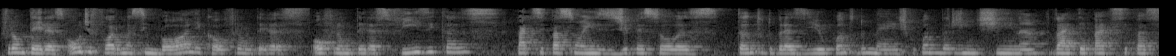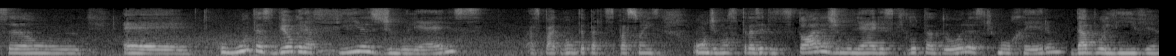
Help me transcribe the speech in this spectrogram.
fronteiras ou de forma simbólica ou fronteiras ou fronteiras físicas, participações de pessoas tanto do Brasil quanto do México, quanto da Argentina. Vai ter participação é, com muitas biografias de mulheres. As, vão ter participações onde vão ser trazidas histórias de mulheres que lutadoras que morreram da Bolívia,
